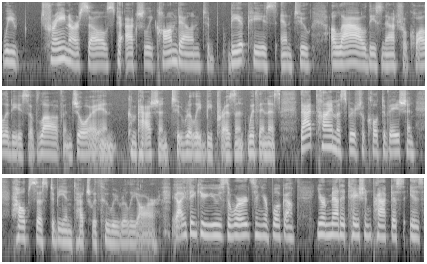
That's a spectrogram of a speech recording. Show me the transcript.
we train ourselves to actually calm down, to be at peace, and to allow these natural qualities of love and joy and compassion to really be present within us. That time of spiritual cultivation helps us to be in touch with who we really are. I think you use the words in your book. Uh, your meditation practice is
